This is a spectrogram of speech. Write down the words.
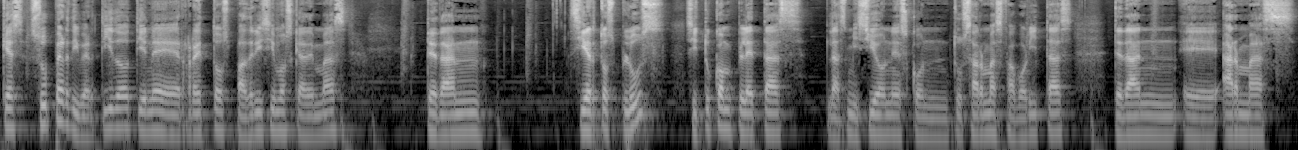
que es súper divertido, tiene retos padrísimos que además te dan ciertos plus. Si tú completas las misiones con tus armas favoritas, te dan eh, armas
